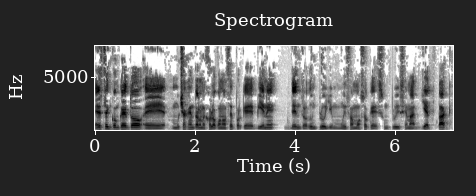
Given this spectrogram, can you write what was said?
Este en concreto, eh, mucha gente a lo mejor lo conoce porque viene dentro de un plugin muy famoso que es un plugin que se llama Jetpack,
